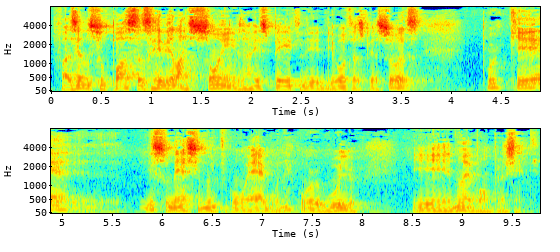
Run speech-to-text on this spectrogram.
fazendo supostas revelações a respeito de, de outras pessoas, porque isso mexe muito com o ego, né, com o orgulho, e não é bom para a gente.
